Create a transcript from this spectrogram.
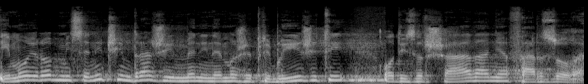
I moj rob mi se ničim dražim meni ne može približiti od izvršavanja farzova.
